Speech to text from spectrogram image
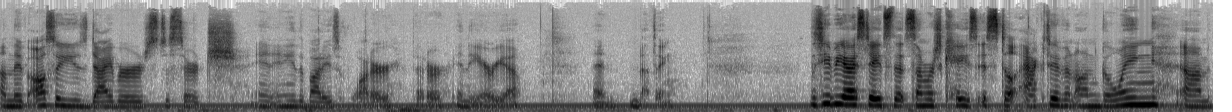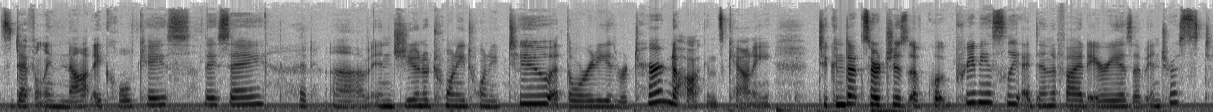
Um, they've also used divers to search in any of the bodies of water that are in the area, and nothing. The TBI states that Summers' case is still active and ongoing. Um, it's definitely not a cold case, they say. Um, in June of 2022, authorities returned to Hawkins County to conduct searches of, quote, previously identified areas of interest.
